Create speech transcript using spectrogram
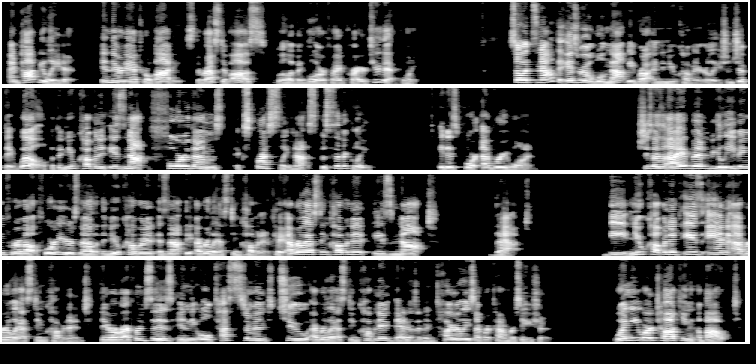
and populate it in their natural bodies. The rest of us will have been glorified prior to that point. So it's not that Israel will not be brought into new covenant relationship. They will, but the new covenant is not for them expressly, not specifically. It is for everyone. She says, I have been believing for about four years now that the new covenant is not the everlasting covenant. Okay, everlasting covenant is not that. The new covenant is an everlasting covenant. There are references in the Old Testament to everlasting covenant. That is an entirely separate conversation. When you are talking about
